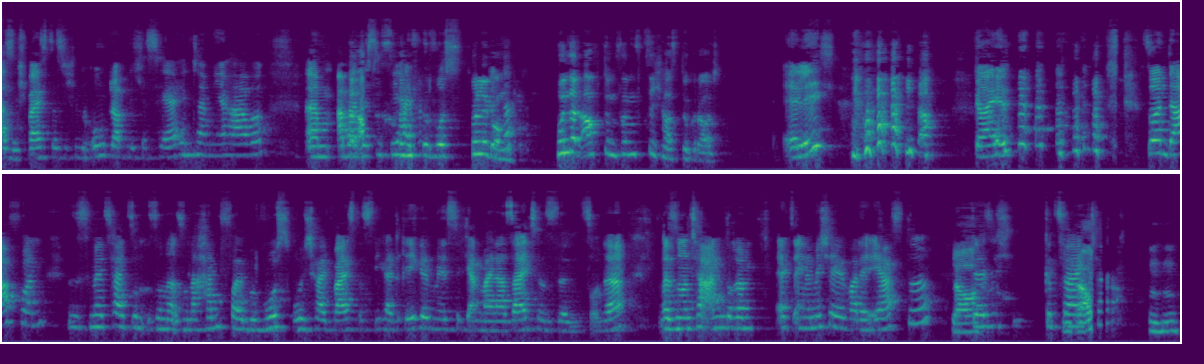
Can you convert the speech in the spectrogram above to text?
Also ich weiß, dass ich ein unglaubliches Heer hinter mir habe, ähm, aber dass ich sie halt bewusst. Entschuldigung, 158 hast du gerade. Ehrlich? ja. Geil. so, und davon ist mir jetzt halt so, so, eine, so eine Handvoll bewusst, wo ich halt weiß, dass die halt regelmäßig an meiner Seite sind. So, ne? Also unter anderem, Erzengel Michael war der Erste, ja. der sich gezeigt hat. Mhm.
